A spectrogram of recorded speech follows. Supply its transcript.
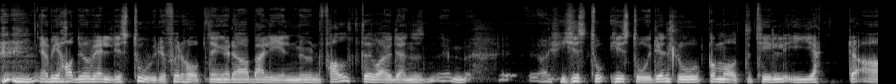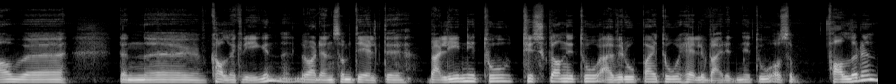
Ja, Vi hadde jo veldig store forhåpninger da Berlinmuren falt. Det var jo den Historien slo på en måte til i hjertet av eh, den eh, kalde krigen. Det var den som delte Berlin i to, Tyskland i to, Europa i to, hele verden i to. Og så faller den.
